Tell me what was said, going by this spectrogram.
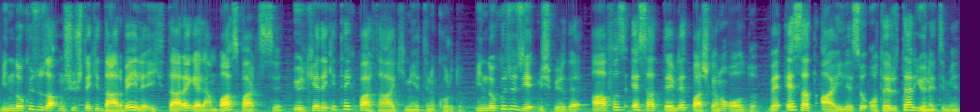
1963'teki darbe ile iktidara gelen Baas Partisi ülkedeki tek parti hakimiyetini kurdu. 1971'de Hafız Esad devlet başkanı oldu ve Esad ailesi otoriter yönetimi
